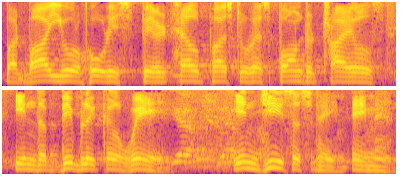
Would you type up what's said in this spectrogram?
but by your Holy Spirit, help us to respond to trials in the biblical way. In Jesus' name, amen.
